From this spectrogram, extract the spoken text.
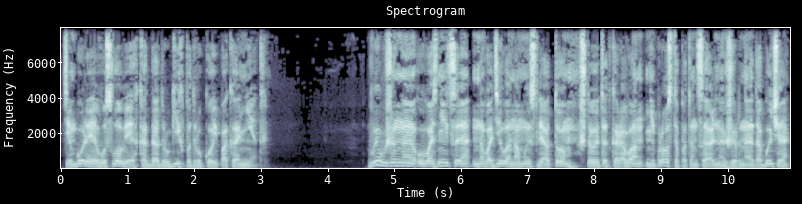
Тем более в условиях, когда других под рукой пока нет. Выуженная у возницы наводила на мысли о том, что этот караван не просто потенциально жирная добыча,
